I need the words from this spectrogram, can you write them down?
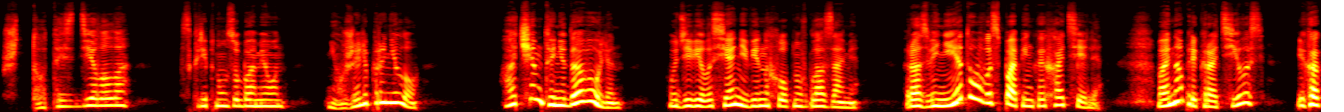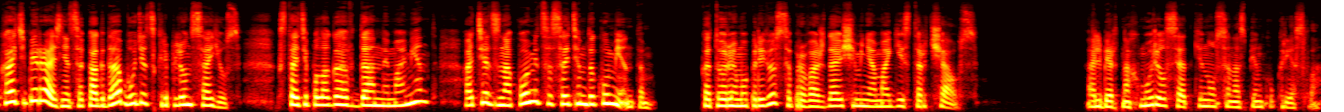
«Что ты сделала?» — скрипнул зубами он. «Неужели проняло?» «А чем ты недоволен?» — удивилась я, невинно хлопнув глазами. «Разве не этого вы с папенькой хотели? Война прекратилась, и какая теперь разница, когда будет скреплен союз? Кстати, полагаю, в данный момент отец знакомится с этим документом, который ему привез сопровождающий меня магистр Чаус. Альберт нахмурился и откинулся на спинку кресла.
